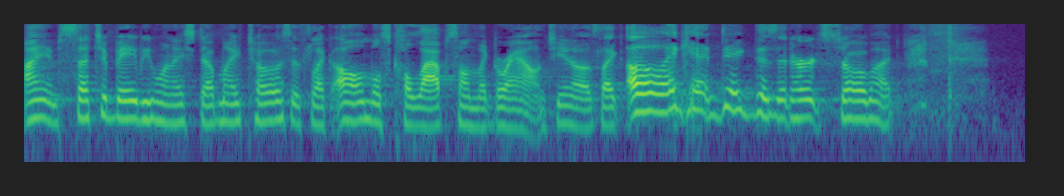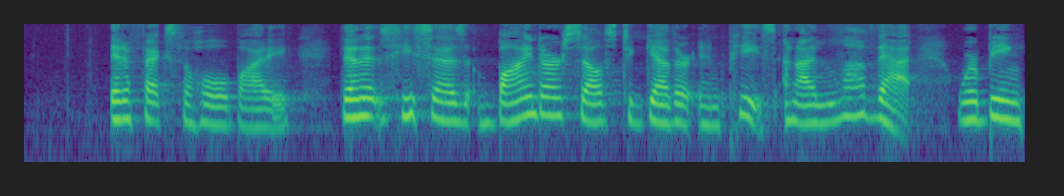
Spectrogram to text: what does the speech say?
I am such a baby when I stub my toes. It's like I almost collapse on the ground. You know, it's like, oh, I can't take this. It hurts so much. It affects the whole body. Then he says, bind ourselves together in peace. And I love that. We're being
